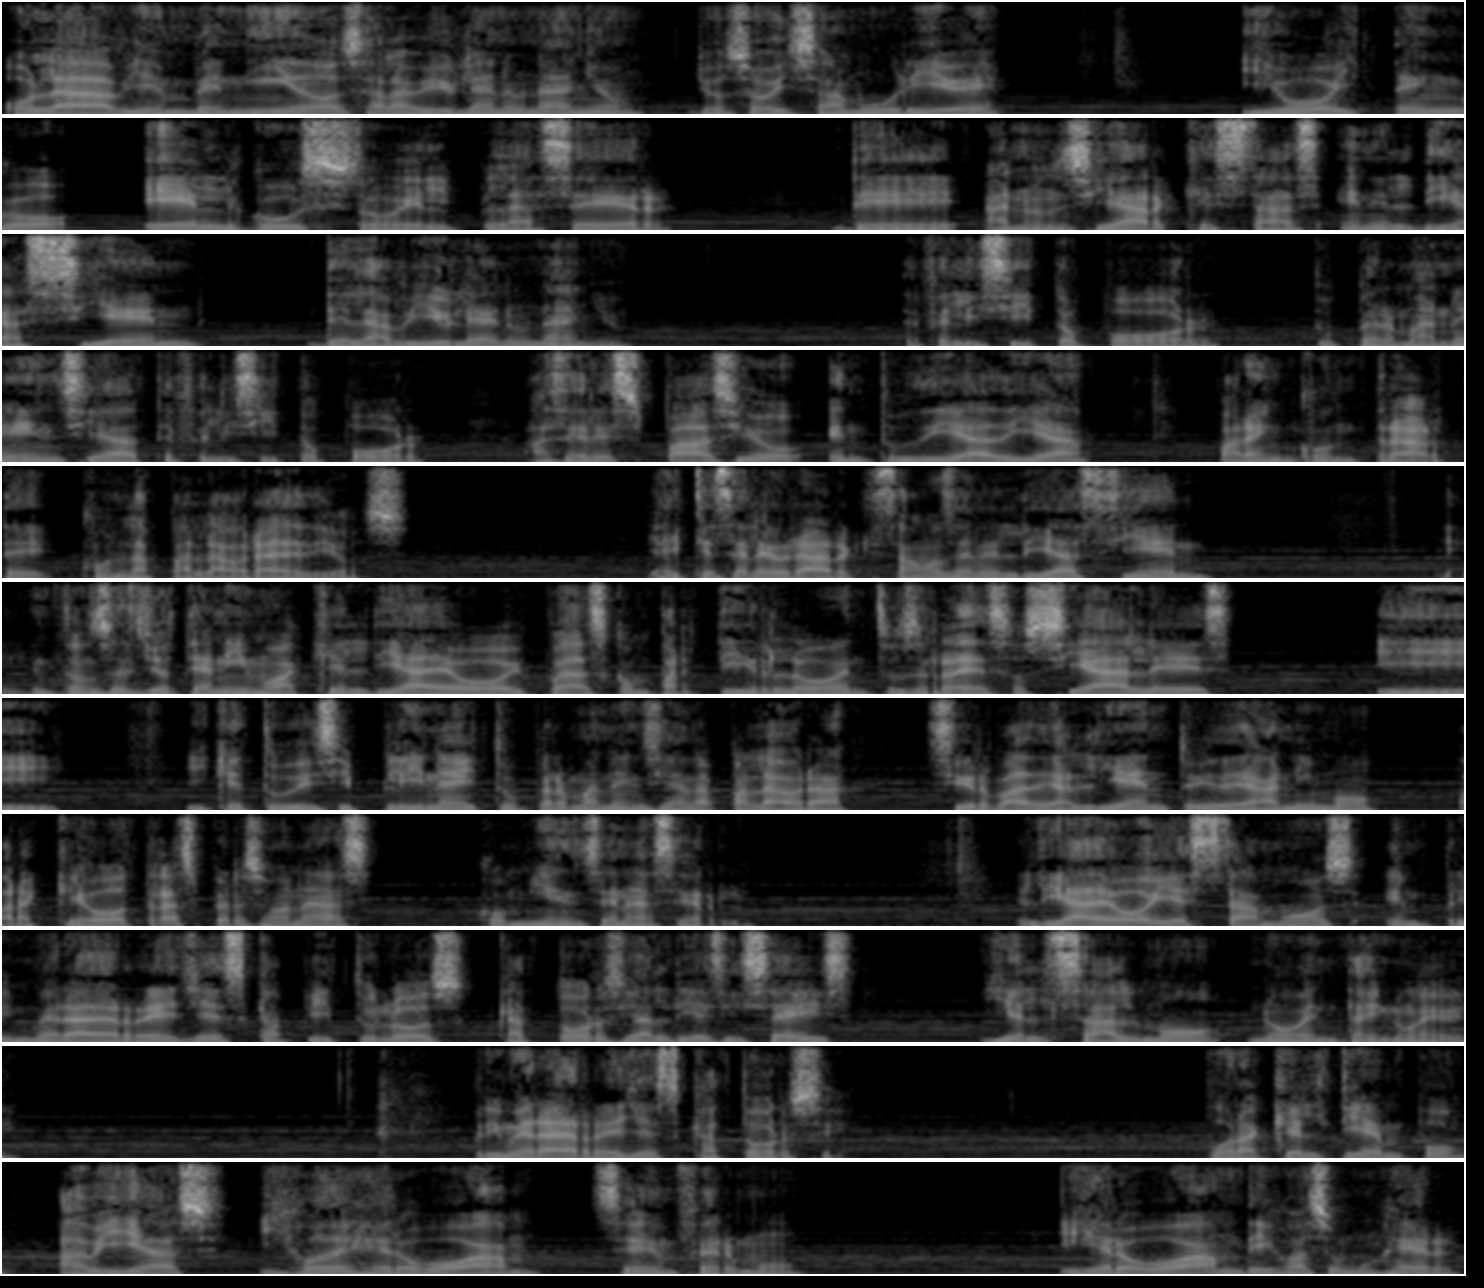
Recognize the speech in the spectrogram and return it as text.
Hola, bienvenidos a la Biblia en un año. Yo soy Samu Uribe y hoy tengo el gusto, el placer de anunciar que estás en el día 100 de la Biblia en un año. Te felicito por tu permanencia, te felicito por hacer espacio en tu día a día para encontrarte con la palabra de Dios. Y hay que celebrar que estamos en el día 100 entonces yo te animo a que el día de hoy puedas compartirlo en tus redes sociales y, que tu disciplina y tu permanencia en la palabra sirva de aliento y de ánimo para que otras personas comiencen a hacerlo. El día de hoy estamos en Primera de Reyes capítulos 14 al 16 y el Salmo 99. Primera de Reyes 14. Por aquel tiempo, Abías, hijo de Jeroboam, se enfermó. Y Jeroboam dijo a su mujer,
